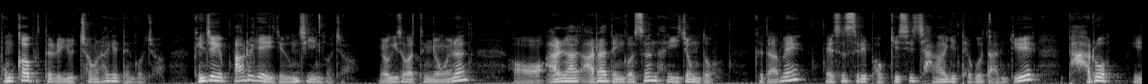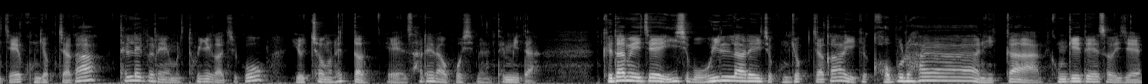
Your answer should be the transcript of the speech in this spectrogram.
본가부터를 요청을 하게 된 거죠. 굉장히 빠르게 이제 움직인 거죠. 여기서 같은 경우에는 어, 알아, 알아낸 것은 한 이 정도 그 다음에 S3 버킷이 장악이 되고 난 뒤에 바로 이제 공격자가 텔레그램을 통해 가지고 요청을 했던 예, 사례라고 보시면 됩니다. 그 다음에 이제 25일 날에 이제 공격자가 이게 거부를 하니까 공개에 대해서 이제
